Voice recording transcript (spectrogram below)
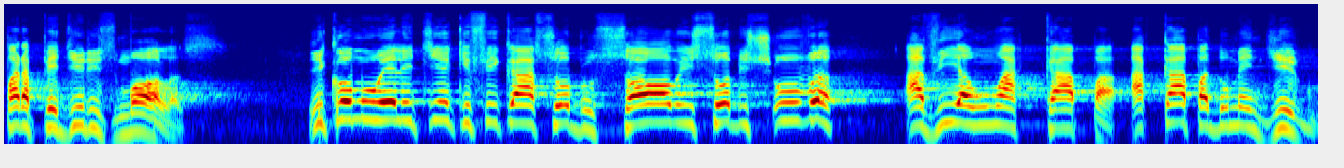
para pedir esmolas. E como ele tinha que ficar sob o sol e sob chuva, havia uma capa, a capa do mendigo.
